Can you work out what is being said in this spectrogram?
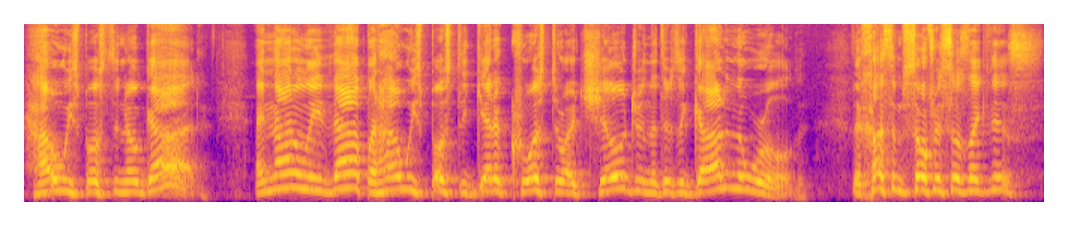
how are we supposed to know God? And not only that, but how are we supposed to get across to our children that there's a God in the world? The Chasam Sofer says like this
